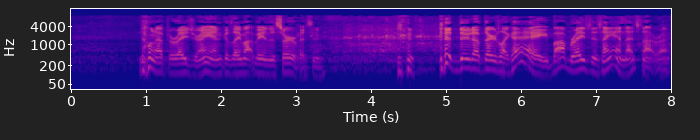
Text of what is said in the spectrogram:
Don't have to raise your hand because they might be in the service. Dude up there's like, hey, Bob raised his hand. That's not right.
